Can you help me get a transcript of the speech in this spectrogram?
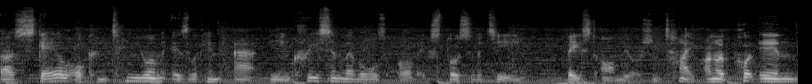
uh, scale or continuum is looking at the increasing levels of explosivity based on the eruption type. I'm going to put in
